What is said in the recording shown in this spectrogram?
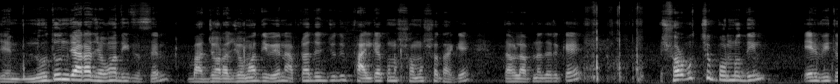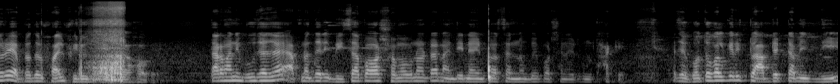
যে নতুন যারা জমা দিতেছেন বা যারা জমা দিবেন, আপনাদের যদি ফাইলটা কোনো সমস্যা থাকে, তাহলে আপনাদেরকে সর্বোচ্চ পনেরো দিন এর ভিতরে আপনাদের ফাইল ফেরত দিয়ে দেওয়া হবে। তার মানে বোঝা যায় আপনাদের ভিসা পাওয়ার সম্ভাবনাটা নাইনটি নাইন পার্সেন্ট নব্বই পার্সেন্ট এরকম থাকে। আচ্ছা গতকালকের একটু আপডেটটা আমি দিই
